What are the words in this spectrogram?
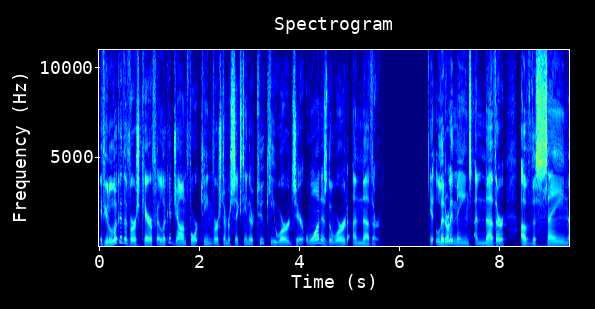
if you look at the verse carefully, look at John 14, verse number 16. There are two key words here. One is the word another. It literally means another of the same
